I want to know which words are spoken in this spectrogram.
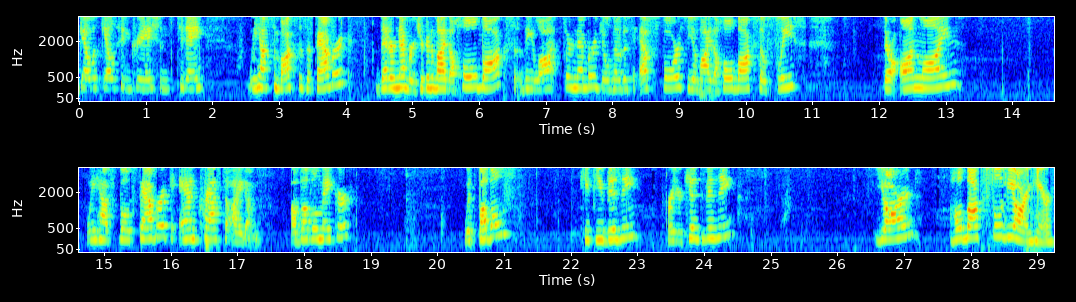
Gail with Gail's Hidden Creations today. We have some boxes of fabric that are numbered. You're going to buy the whole box. The lots are numbered. You'll notice F4, so you'll buy the whole box of fleece. They're online. We have both fabric and craft items. A bubble maker with bubbles. Keep you busy or your kids busy. Yarn. A whole box full of yarn here.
